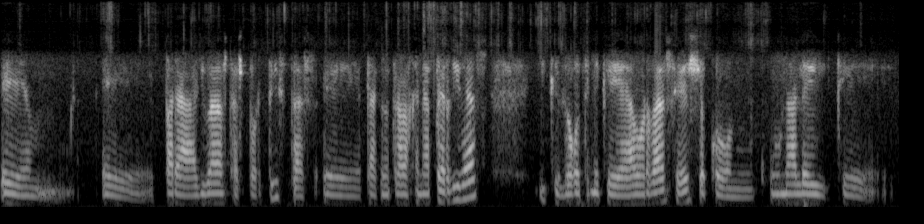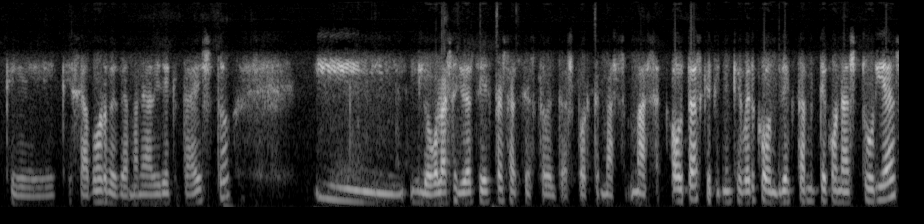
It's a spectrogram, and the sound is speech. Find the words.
eh, eh, para ayudar a los transportistas eh, para que no trabajen a pérdidas y que luego tiene que abordarse eso con una ley que, que, se aborde de manera directa esto y, y, luego las ayudas directas al sector del transporte, más, más otras que tienen que ver con directamente con Asturias,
